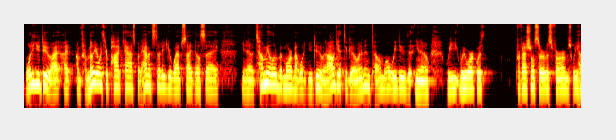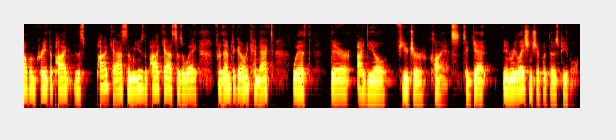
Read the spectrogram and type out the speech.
what do you do? I, I, am familiar with your podcast, but I haven't studied your website. They'll say, you know, tell me a little bit more about what you do. And I'll get to go in and tell them, well, we do that, you know, we, we work with professional service firms. We help them create the pod, this podcast, and we use the podcast as a way for them to go and connect with their ideal future clients to get in relationship with those people.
